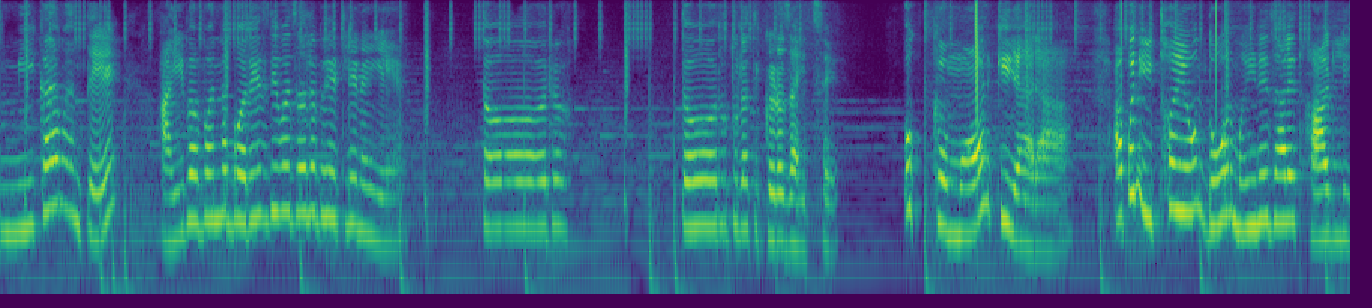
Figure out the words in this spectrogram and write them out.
मी काय म्हणते? आई बाबांना बरेच दिवस झालं भेटले नाहीये. तर? तर तुला तिकडं जायचंय. ओ कमॉन कियारा. आपण इथं येऊन दोन महिने झालेत हार्डली.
